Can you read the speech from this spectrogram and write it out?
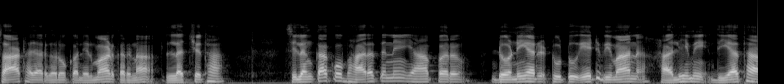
साठ हज़ार घरों का निर्माण करना लक्ष्य था। श्रीलंका को भारत ने यहाँ पर डोनियर टू टू एट विमान हाल ही में दिया था।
